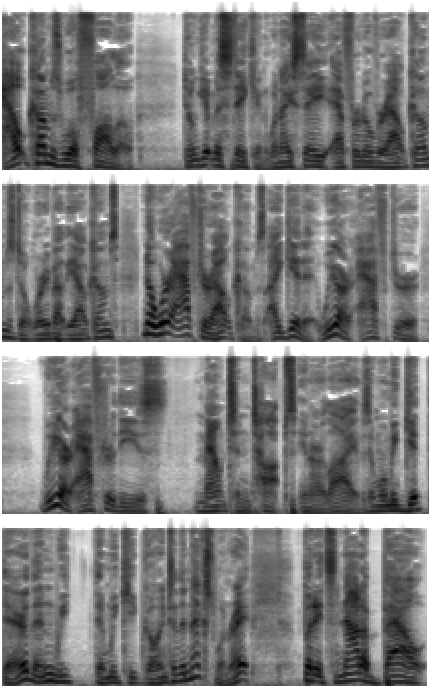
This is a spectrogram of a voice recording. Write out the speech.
Outcomes will follow. Don't get mistaken. When I say effort over outcomes, don't worry about the outcomes. No, we're after outcomes. I get it. We are after we are after these mountain tops in our lives. And when we get there, then we then we keep going to the next one, right? But it's not about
